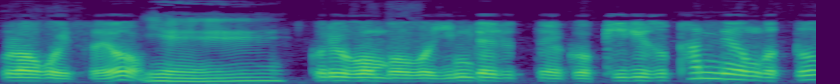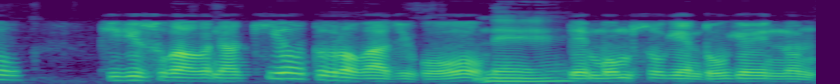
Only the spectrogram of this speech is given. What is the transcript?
하고 있어요. 예. 그리고 뭐 그 임대주택 그 비기수 판매한 것도 비기수가 그냥 끼어들어 가지고 네. 내 몸속에 녹여 있는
